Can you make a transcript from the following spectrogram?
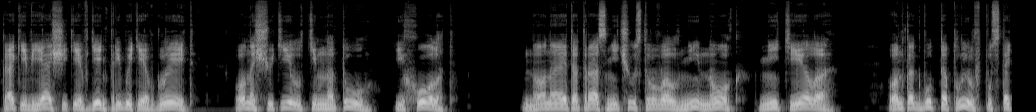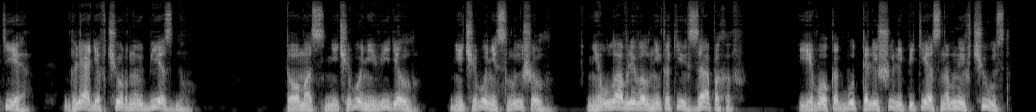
Как и в ящике в день прибытия в Глейд, он ощутил темноту и холод но на этот раз не чувствовал ни ног, ни тела. Он как будто плыл в пустоте, глядя в черную бездну. Томас ничего не видел, ничего не слышал, не улавливал никаких запахов. Его как будто лишили пяти основных чувств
